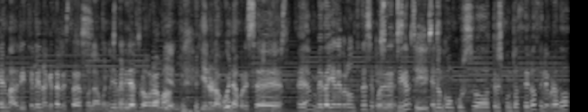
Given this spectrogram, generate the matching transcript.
en Madrid. Elena, ¿qué tal estás? Hola, buenas Bienvenida tardes. al programa. Bien. Y enhorabuena por esa Gracias. medalla de bronce, se puede Eso es. decir, Sí, sí, en un sí. concurso 3.0 celebrado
